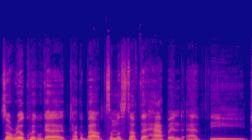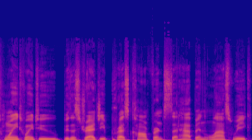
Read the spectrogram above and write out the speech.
So real quick, we gotta talk about some of the stuff that happened at the 2022 Business Strategy Press Conference that happened last week.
